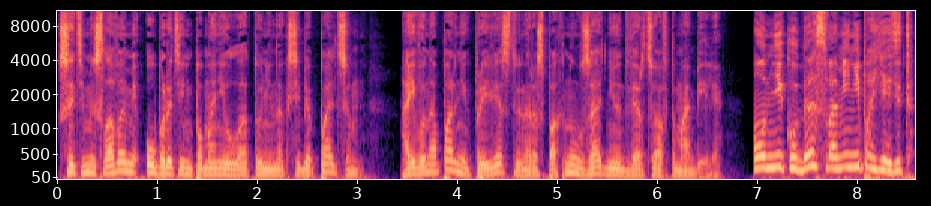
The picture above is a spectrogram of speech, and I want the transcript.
С этими словами оборотень поманил Латунина к себе пальцем, а его напарник приветственно распахнул заднюю дверцу автомобиля. «Он никуда с вами не поедет!»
